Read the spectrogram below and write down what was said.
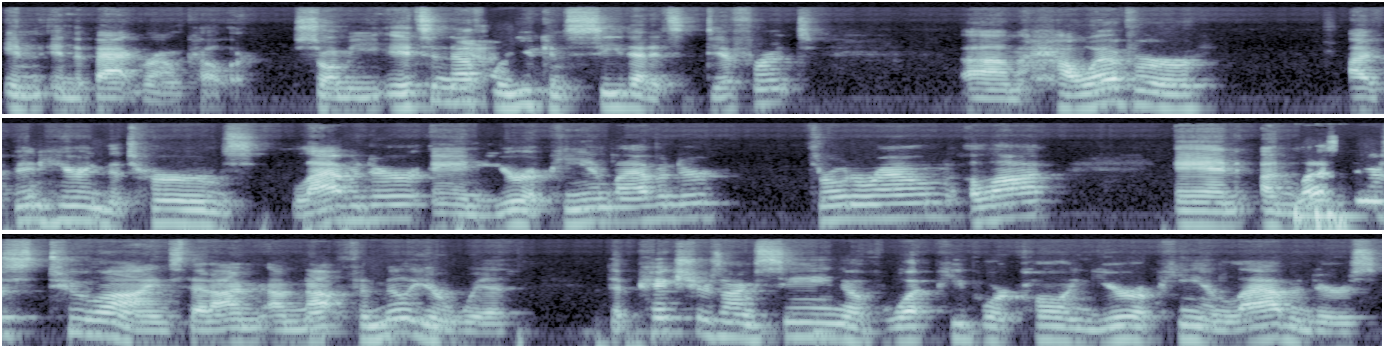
in in the background color. So I mean, it's enough yeah. where you can see that it's different. Um, however, I've been hearing the terms lavender and European lavender thrown around a lot. And unless there's two lines that I'm I'm not familiar with, the pictures I'm seeing of what people are calling European lavenders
